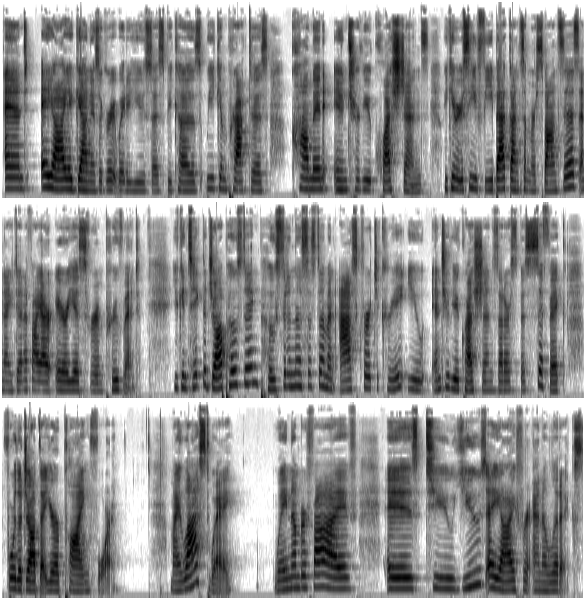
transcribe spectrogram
And AI, again, is a great way to use this because we can practice common interview questions. We can receive feedback on some responses and identify our areas for improvement. You can take the job posting, post it in the system, and ask for it to create you interview questions that are specific for the job that you're applying for. My last way, way number five, is to use AI for analytics.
